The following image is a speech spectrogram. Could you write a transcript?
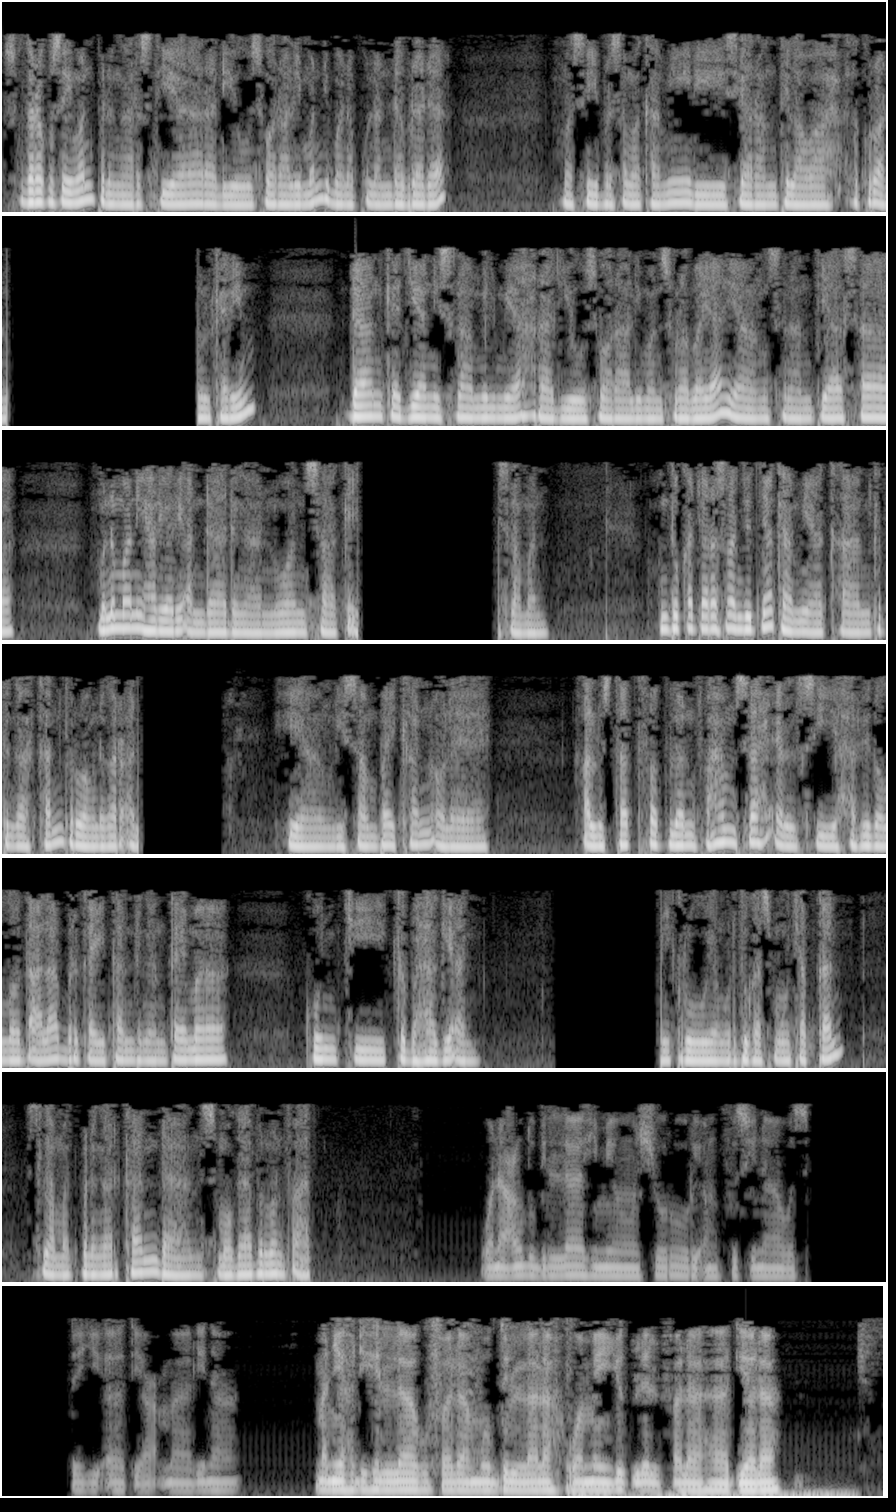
Saudaraku seiman pendengar setia Radio Suara Liman di mana pun Anda berada Masih bersama kami di siaran tilawah Al-Quran. Karim Dan kajian Islam Ilmiah Radio Suara Liman Surabaya Yang senantiasa menemani hari-hari Anda dengan nuansa keislaman. Untuk acara selanjutnya kami akan ketengahkan ke ruang dengar Anda Yang disampaikan oleh Al-Ustaz Fadlan Fahamsah LC Hafidullah Ta'ala berkaitan dengan tema kunci kebahagiaan. Mikro yang bertugas mengucapkan selamat mendengarkan dan semoga bermanfaat. ونعوذ بالله من شرور أنفسنا وسيئات أعمالنا من يهده الله فلا مضل له ومن يضلل فلا هادي له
